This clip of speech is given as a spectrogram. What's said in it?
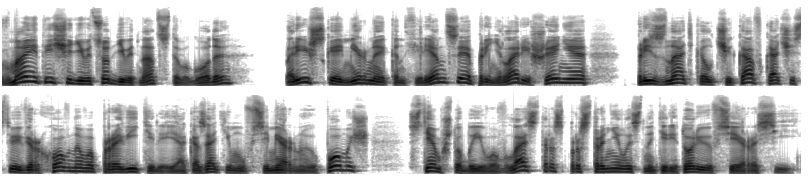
В мае 1919 года Парижская мирная конференция приняла решение признать Колчака в качестве верховного правителя и оказать ему всемерную помощь с тем, чтобы его власть распространилась на территорию всей России.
